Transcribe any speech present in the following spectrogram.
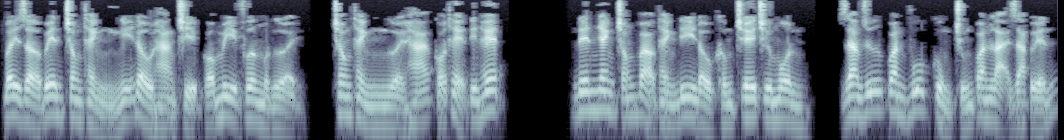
bây giờ bên trong thành nghĩ đầu hàng chỉ có mi phương một người, trong thành người há có thể tin hết. Nên nhanh chóng vào thành đi đầu khống chế chư môn, giam giữ quan vũ cùng chúng quan lại gia quyến.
